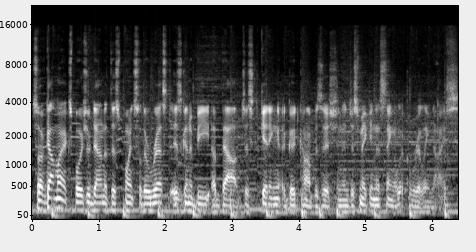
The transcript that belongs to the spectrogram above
So I've got my exposure down at this point so the rest is gonna be about just getting a good composition and just making this thing look really nice.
